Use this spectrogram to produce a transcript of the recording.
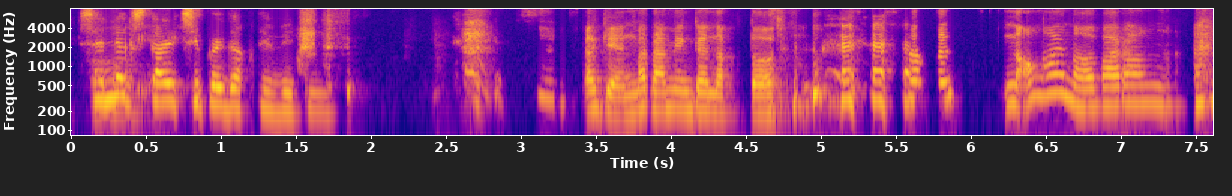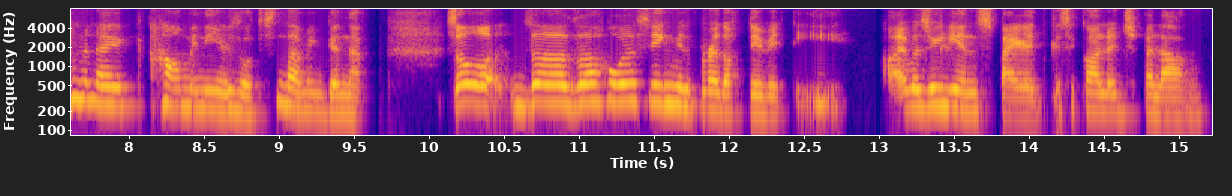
Saan Okay. nag-start si productivity? Again, maraming ganap to. no nga no, parang I'm like, how many years old? Tapos daming ganap. So, the the whole thing with productivity, I was really inspired kasi college pa lang.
